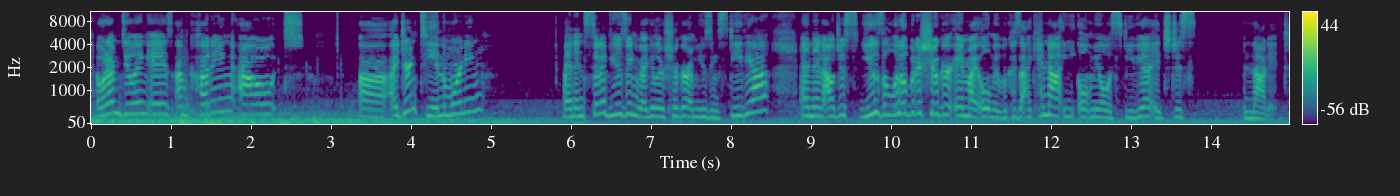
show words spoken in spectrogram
And what I'm doing is I'm cutting out, uh, I drink tea in the morning and instead of using regular sugar, I'm using stevia. And then I'll just use a little bit of sugar in my oatmeal because I cannot eat oatmeal with stevia. It's just not it.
